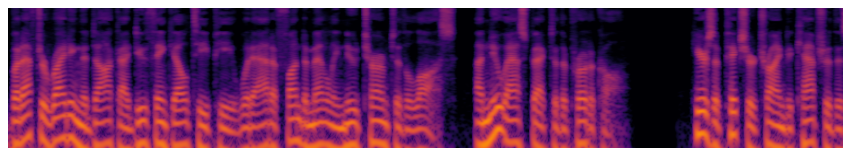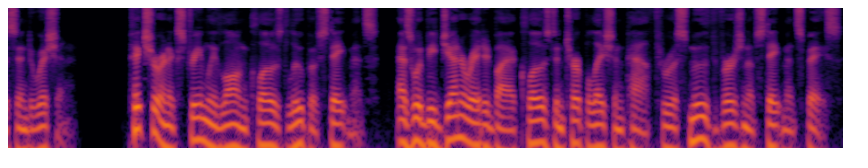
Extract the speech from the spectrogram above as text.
but after writing the doc, I do think LTP would add a fundamentally new term to the loss, a new aspect to the protocol. Here's a picture trying to capture this intuition. Picture an extremely long closed loop of statements, as would be generated by a closed interpolation path through a smoothed version of statement space.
